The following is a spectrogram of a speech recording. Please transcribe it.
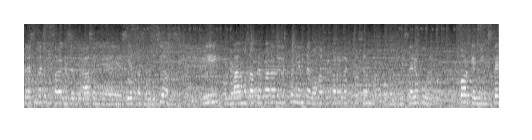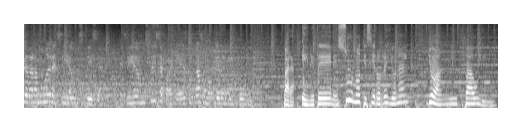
tres meses, tú sabes que se hacen eh, ciertas revisiones. Y vamos a preparar el expediente, vamos a preparar la acusación con el Ministerio Público, porque el Ministerio de la Mujer exige justicia exige justicia para que estos casos no queden impunes. Para NTN, su noticiero regional, Joanny Paulino.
